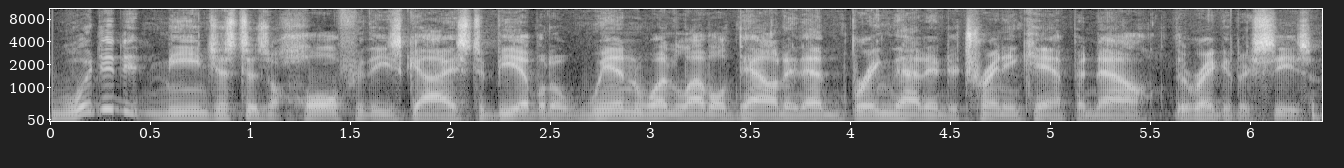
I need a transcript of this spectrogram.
What did it mean just as a whole for these guys to be able to win one level down and then bring that into training camp and now the regular season?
